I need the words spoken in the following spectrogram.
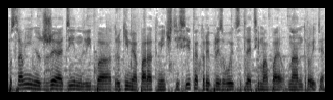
По сравнению с G1 либо другими аппаратами HTC, которые производятся для T-Mobile на Android,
